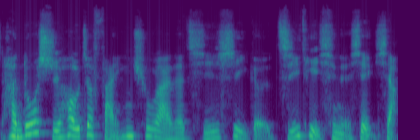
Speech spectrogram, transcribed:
很多时候这反映出来的其实是一个集体性的现象。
